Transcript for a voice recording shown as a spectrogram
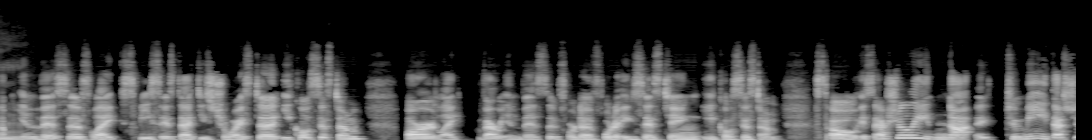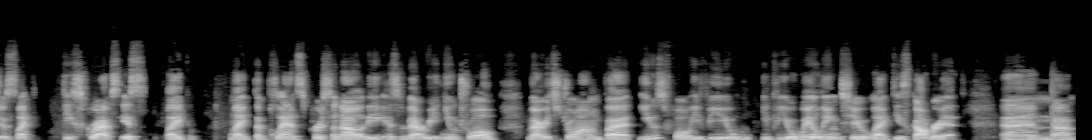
Mm. invasive like species that destroys the ecosystem or like very invasive for the for the existing ecosystem so it's actually not to me that's just like describes is like like the plant's personality is very neutral very strong but useful if you if you're willing to like discover it and um,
